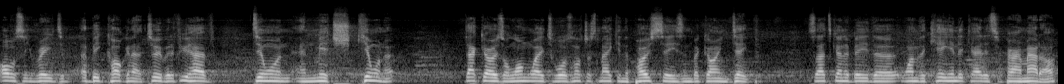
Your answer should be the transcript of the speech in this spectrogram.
obviously Reed's a, a big cog in that too, but if you have Dylan and Mitch killing it, that goes a long way towards not just making the postseason but going deep. So that's going to be the one of the key indicators for Parramatta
